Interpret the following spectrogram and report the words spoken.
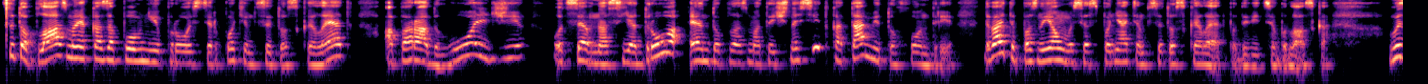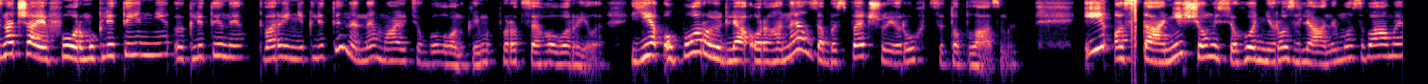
Цитоплазма, яка заповнює простір, потім цитоскелет, апарат Гольджі, оце в нас ядро, ендоплазматична сітка та мітохондрії. Давайте познайомимося з поняттям цитоскелет, подивіться, будь ласка. Визначає форму клітинні, е, клітини, тваринні клітини не мають оболонки, і ми про це говорили. Є опорою для органел, забезпечує рух цитоплазми. І останнє, що ми сьогодні розглянемо з вами,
